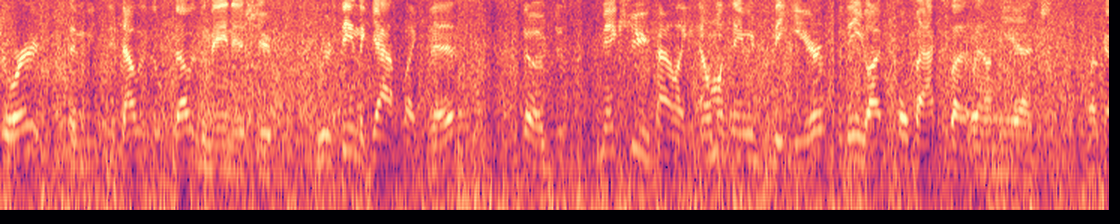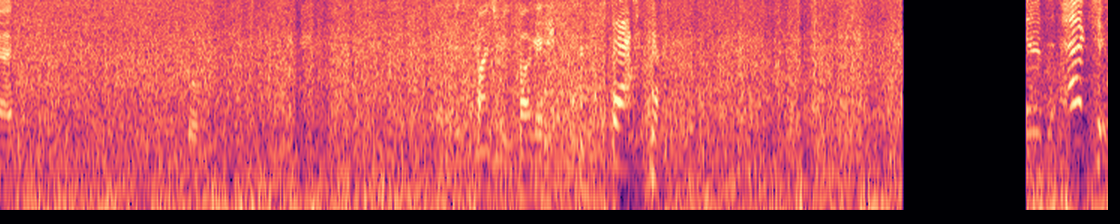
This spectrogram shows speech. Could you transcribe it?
short, then we see that was the, that was the main issue. We were seeing the gap like this, so just make sure you're kind of like almost aiming for the ear, but then you like pull back slightly on the edge. Okay. Just punch me, fuck it. And action.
